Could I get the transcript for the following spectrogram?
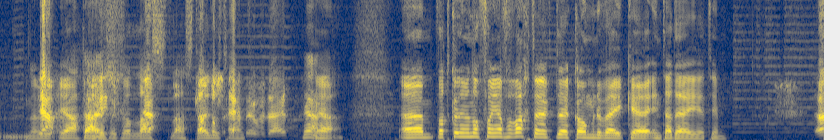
Nou, Ja, ja, thuis. eigenlijk wel. Laatst, laatst Dat thuis was echt overtuigend. Ja. Ja. Ehm, wat kunnen we nog van jou verwachten de komende week eh, in Tadee, Tim? Eh,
